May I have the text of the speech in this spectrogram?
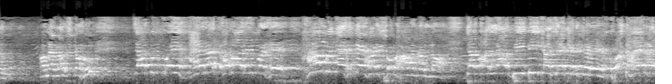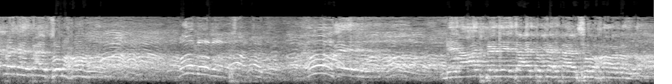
اللہ۔ اور میں لفظ کہوں جب کوئی حیرت ہماری بڑھے ہم کہتے ہیں سبحان اللہ۔ جب اللہ بی بی کا ذکر کرے خود حیرت میں کہتا ہے سبحان اللہ میراج پہ لے جائے تو کہتا ہے سبحان اللہ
